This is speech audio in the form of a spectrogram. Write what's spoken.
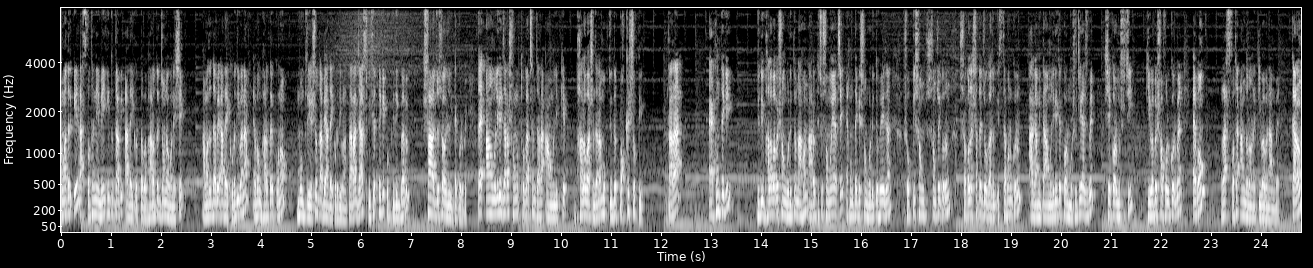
আমাদেরকে রাজপথে নেমেই কিন্তু দাবি আদায় করতে হবে। ভারতের জনগণ এসে আমাদের দাবি আদায় করে দিবে না এবং ভারতের কোনো মন্ত্রী এসেও দাবি আদায় করে দিবে না। তারা জাস্ট পিছের থেকে কূটনীতিকভাবে সাহায্য সহযোগিতা করবে। তাই আওয়ামী লীগের যারা সমর্থক আছেন, যারা আওয়ামী লীগকে ভালোবাসেন, যারা মুক্তিযুদ্ধের পক্ষের শক্তি, তারা এখন থেকেই যদি ভালোভাবে সংগঠিত না হন আরও কিছু সময় আছে, এখন থেকে সংগঠিত হয়ে যান, শক্তি সঞ্চয় করুন, সকলের সাথে যোগাযোগ স্থাপন করুন, আগামীতে আওয়ামী লীগের যে কর্মসূচি আসবে সেই কর্মসূচি কীভাবে সফল করবেন এবং রাজপথে আন্দোলনে কীভাবে নামবেন। কারণ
